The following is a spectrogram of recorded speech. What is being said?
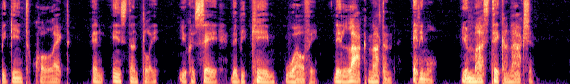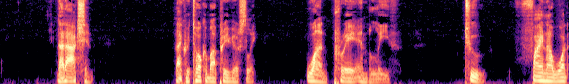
begin to collect and instantly you could say they became wealthy. they lack nothing anymore. You must take an action. That action, like we talked about previously, one, pray and believe. Two, find out what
